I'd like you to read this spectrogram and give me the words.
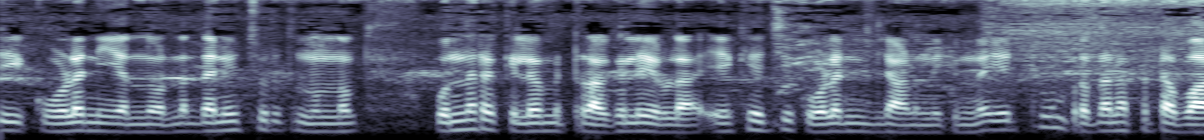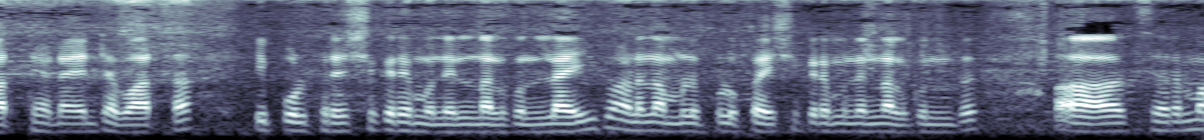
ജി കോളനി എന്ന് പറഞ്ഞ ധനുച്ചുരത്ത് നിന്നും ഒന്നര കിലോമീറ്റർ അകലെയുള്ള എ കെ ജി കോളനിയിലാണ് നിൽക്കുന്നത്. ഏറ്റവും പ്രധാനപ്പെട്ട വാർത്തയാണ് എന്റെ വാർത്ത. ഇപ്പോൾ പ്രേക്ഷകരെ മുന്നിൽ നൽകുന്നത് ലൈവാണ് നമ്മളിപ്പോൾ പ്രേക്ഷകരെ മുന്നിൽ നൽകുന്നത്. ചരമ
